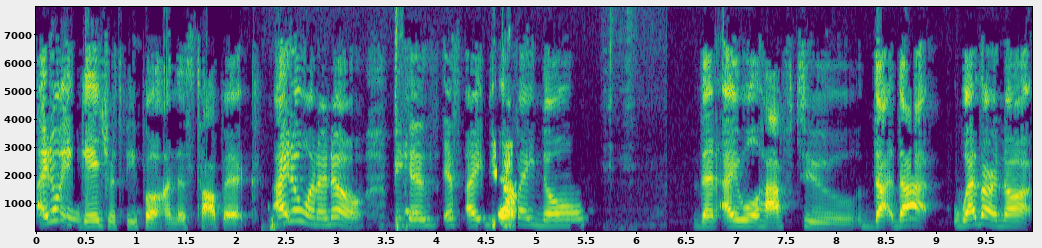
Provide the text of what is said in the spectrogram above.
I don't engage with people on this topic. I don't want to know because if I yeah. if I know, then I will have to that that whether or not.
